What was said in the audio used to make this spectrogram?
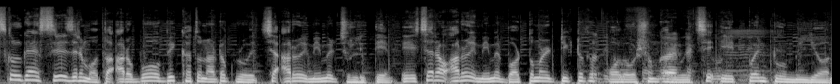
স্কুল গ্যাং সিরিজের মতো আরও বহু বিখ্যাত নাটক রয়েছে আরও মিমের ঝুলিতে। এছাড়াও আরও মিমের বর্তমানে টিকটকে ফলোয়ার সংখ্যা রয়েছে eight point two million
